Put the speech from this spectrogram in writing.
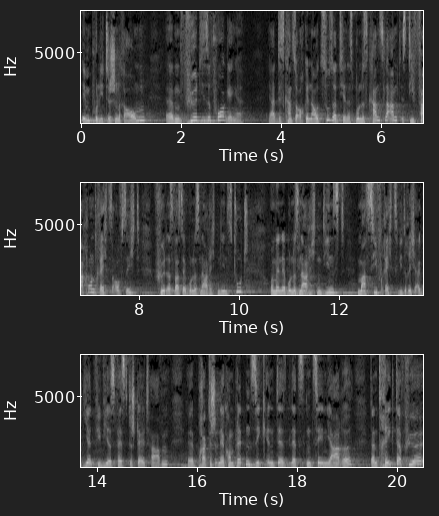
im politischen Raum ähm, für diese Vorgänge. Ja, das kannst du auch genau zusortieren. Das Bundeskanzleramt ist die Fach- und Rechtsaufsicht für das, was der Bundesnachrichtendienst tut. Und wenn der Bundesnachrichtendienst massiv rechtswidrig agiert, wie wir es festgestellt haben, äh, praktisch in der kompletten SIG in der letzten zehn Jahre, dann trägt dafür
